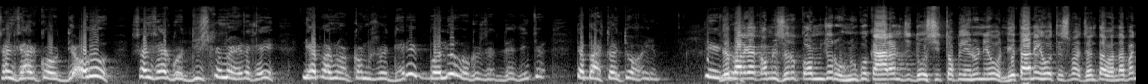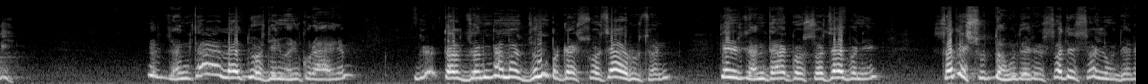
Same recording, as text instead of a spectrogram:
संसारको अरू संसारको दृष्टिमा हेर्दाखेरि नेपालमा कम्युनिस्ट धेरै बलियो भएको जस्तो देखिन्छ। त्यो वास्तव त्यो होइन। नेपालका कम्युनिस्टहरू कमजोर हुनुको कारण चाहिँ दोषी तपाईँहरू नै हो नेता नै हो त्यसमा जनताभन्दा पनि? जनतालाई दोष दिने भन्ने कुरा होइन। ज- तर जनतामा जुन प्रकार सोचाइहरू छन् त्यही जनताको सोचाइ पनि सधैँ शुद्ध हुँदैन सधैँ सही हुँदैन।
